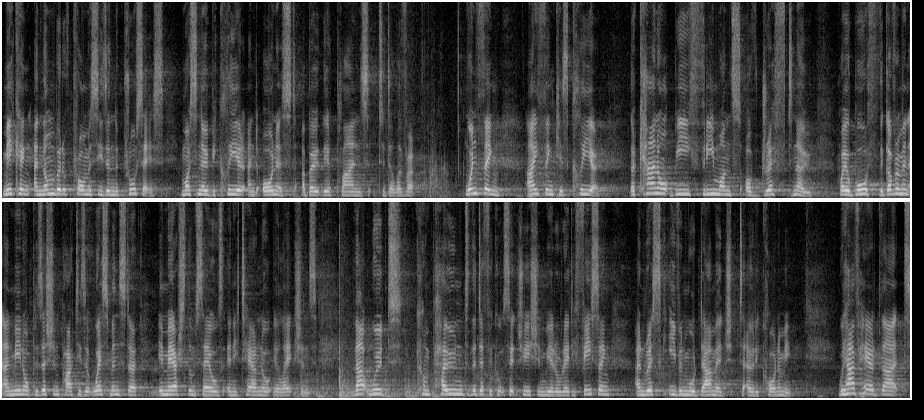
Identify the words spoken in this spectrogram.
making a number of promises in the process, must now be clear and honest about their plans to deliver. One thing I think is clear. There cannot be three months of drift now, while both the government and main opposition parties at Westminster immerse themselves in eternal elections. That would compound the difficult situation we are already facing and risk even more damage to our economy. We have heard that,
